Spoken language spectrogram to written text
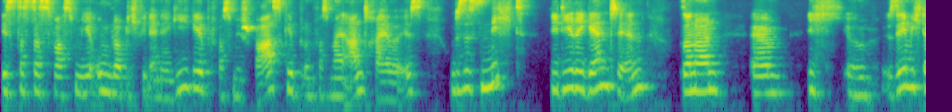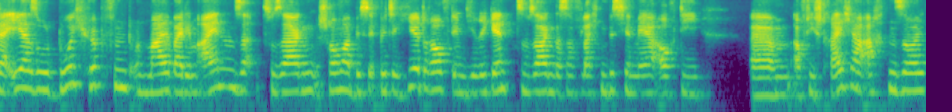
ist das das, was mir unglaublich viel Energie gibt, was mir Spaß gibt und was mein Antreiber ist. Und es ist nicht die Dirigentin, sondern ähm, ich äh, sehe mich da eher so durchhüpfend und mal bei dem einen sa zu sagen, schau mal bitte hier drauf, dem Dirigenten zu sagen, dass er vielleicht ein bisschen mehr auf die, ähm, auf die Streicher achten soll.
